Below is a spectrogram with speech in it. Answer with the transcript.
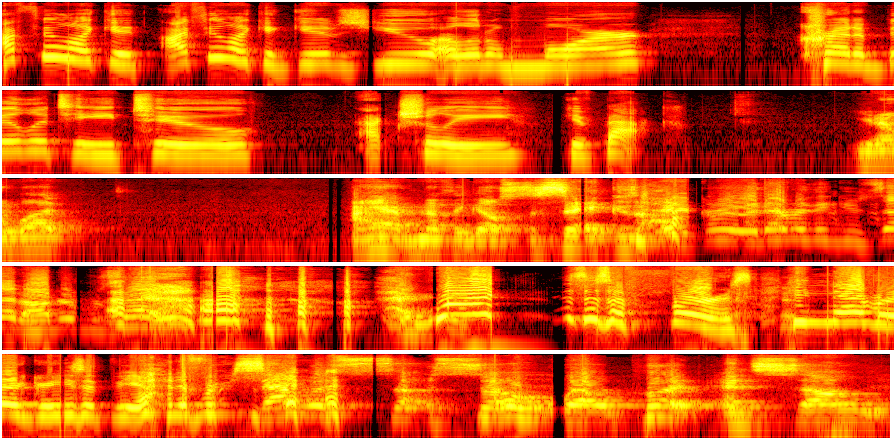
i feel like it i feel like it gives you a little more credibility to actually give back You know what? I have nothing else to say because I agree with everything you said 100%. what this is a first he never agrees with me 100% that was so, so well put and so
